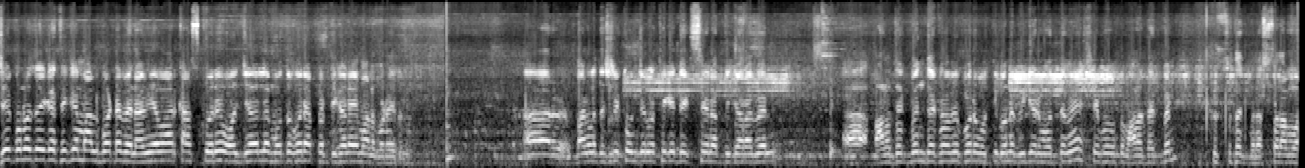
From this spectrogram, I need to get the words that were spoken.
যে কোনো জায়গা থেকে মাল পাঠাবেন। আমি আমার কাজ করে অরিজিনালের মতো করে আপনার ঠিকানায় মাল পাঠাই দেবো। আর বাংলাদেশের কোন জেলা থেকে দেখছেন আপনি জানাবেন। ভালো থাকবেন। দেখা হবে পরবর্তী কোনো ভিডিওর মাধ্যমে। সে পর্যন্ত ভালো থাকবেন। সুস্থ থাকবেন। আসসালামু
